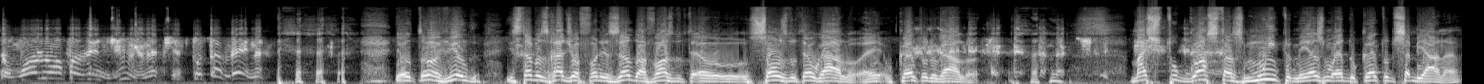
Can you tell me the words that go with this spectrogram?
Eu moro numa fazendinha, né, tia? Tu também, né? Eu estou ouvindo, estamos radiofonizando a voz do teu, os sons do teu galo, hein? o canto do galo. Mas tu gostas muito mesmo é do canto do sabiá, né?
